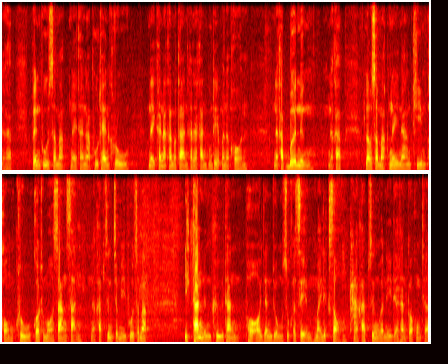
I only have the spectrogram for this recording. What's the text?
นะครับเป็นผู้สมัครในฐานะผู้แทนครู ในคณะกรรมการข้าราชการกรุงเทพมหานครนะครับเบอร์หนึ่งนะครับเราสมัครในนามทีมของครูกทมสร้างสรรค์นะครับซึ่งจะมีผู้สมัครอีกท่านหนึ่งคือท่านพอยันยงสุกเกษมหมายเลขสองนะครับซึ่งวันนี้เดี๋ยวท่านก็คงจะ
